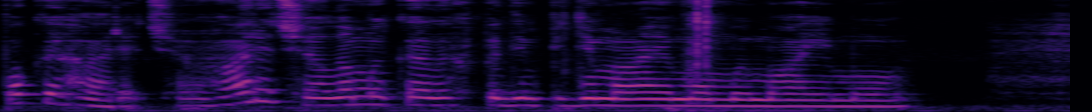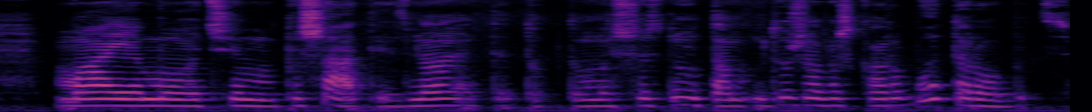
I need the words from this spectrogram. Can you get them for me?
Поки гаряче. Гаряче, але ми келих підіймаємо, ми маємо, маємо чим пишати, знаєте. Тобто ми щось, ну там дуже важка робота робиться.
